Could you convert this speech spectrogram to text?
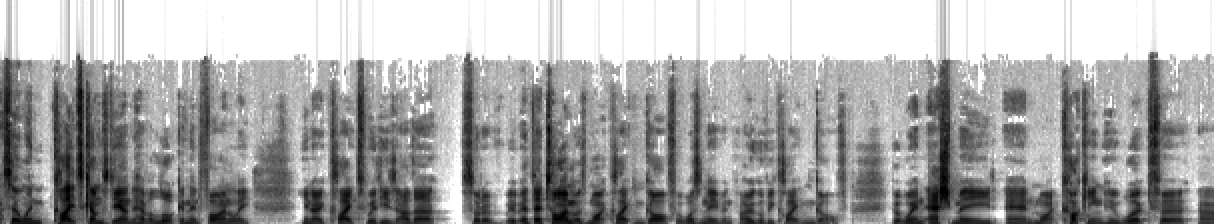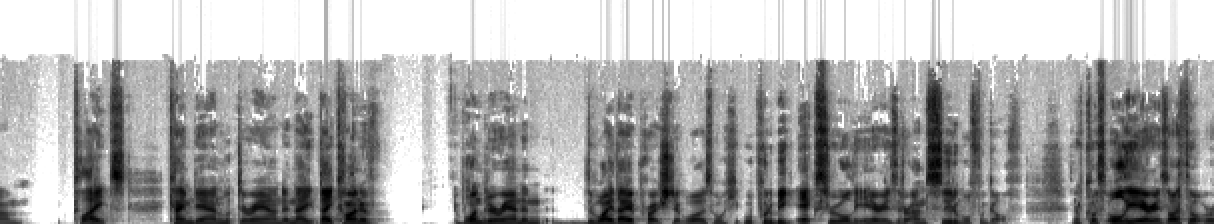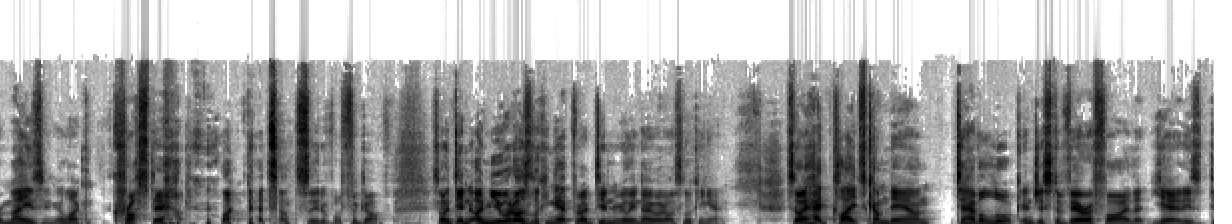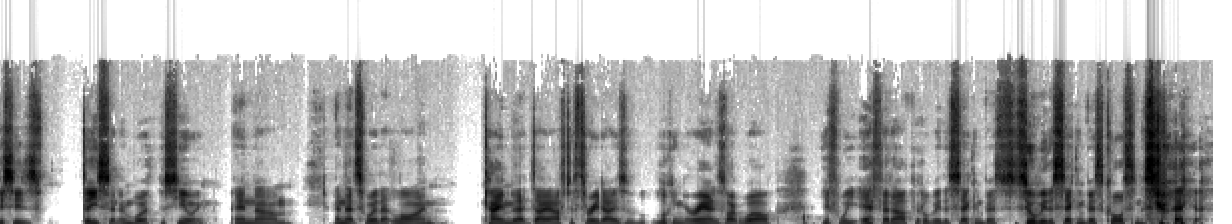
So when Clates comes down to have a look and then finally, you know, Clates with his other sort of at that time it was Mike Clayton Golf. It wasn't even Ogilvy Clayton Golf. But when Ash Mead and Mike Cocking, who worked for um, Clates came down, looked around, and they they kind of wandered around. And the way they approached it was, we'll, we'll put a big X through all the areas that are unsuitable for golf. And of course, all the areas I thought were amazing are like crossed out, like that's unsuitable for golf. So I didn't, I knew what I was looking at, but I didn't really know what I was looking at. So I had Clates come down to have a look and just to verify that, yeah, this, this is decent and worth pursuing. And, um, and that's where that line came that day after three days of looking around. It's like, well, if we f it up, it'll be the second best, still be the second best course in Australia.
